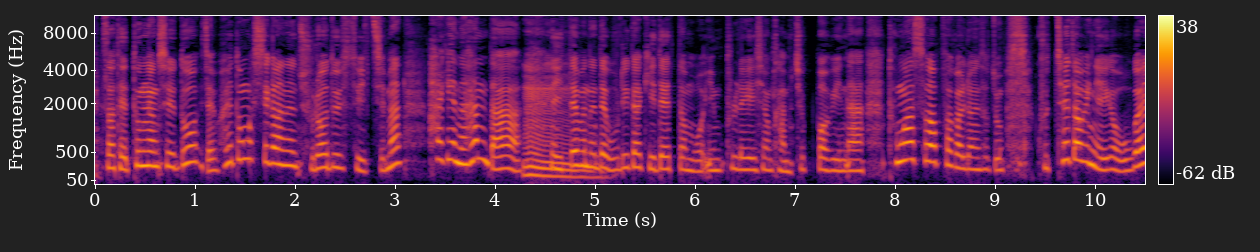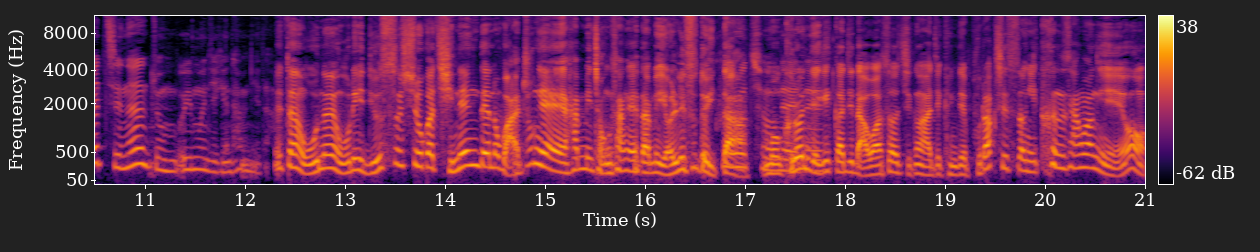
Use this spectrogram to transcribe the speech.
그래서 대통령실도 이제 회동 시간은 줄어들 수 있지만 하기는 한다. 음. 네, 이 때문에 근데 우리가 기대했던 뭐 인플레이션 감축법이나 통화 수합과 관련해서 좀 구체적인 얘기가 오갈지는 좀 의문이긴 합니다. 일단 오늘 우리 뉴스 쇼가 진행되는 와중에 한미 정상회담이 열릴 수도 있다. 그렇죠. 뭐 네, 그런 네. 얘기까지 나와서 지금 아직 굉장히 불확실성이 큰 상황이에요.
